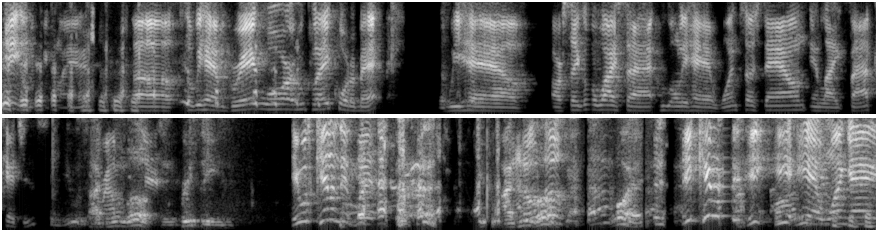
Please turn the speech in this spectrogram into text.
ain't gonna be playing. Uh, so we have Greg Ward, who played quarterback. We have Arcega Whiteside, who only had one touchdown and like five catches. You was hyping him up in preseason. He was killing it, but I him don't up. Boy, he killed it. He, he he had one game.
